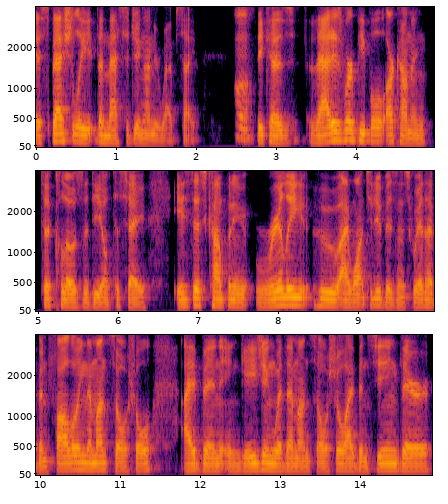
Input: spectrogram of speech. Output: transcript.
especially the messaging on your website. Mm. because that is where people are coming to close the deal to say, is this company really who I want to do business with? I've been following them on social. I've been engaging with them on social. I've been seeing their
